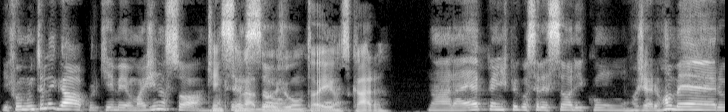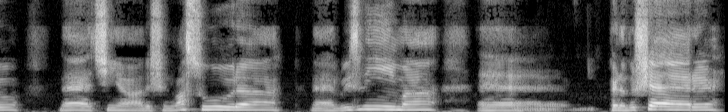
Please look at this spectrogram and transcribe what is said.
e foi muito legal, porque, meu, imagina só. Quem senador junto aí, né? uns caras? Na, na época a gente pegou seleção ali com Rogério Romero, né, tinha Alexandre Massura, né, Luiz Lima, é, Fernando Scherer.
